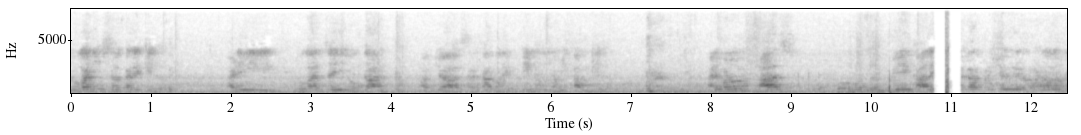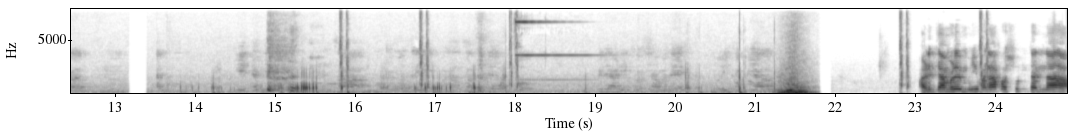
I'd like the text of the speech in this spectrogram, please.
दोघांनी सहकार्य केलं. आणि दोघांचंही योगदान आमच्या सरकारमध्ये टीम म्हणून आम्ही काम केलं. आणि म्हणून आज मी काल परिषदेत म्हणालो होता की त्यांनी आला. आणि त्यामुळे मी मनापासून त्यांना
